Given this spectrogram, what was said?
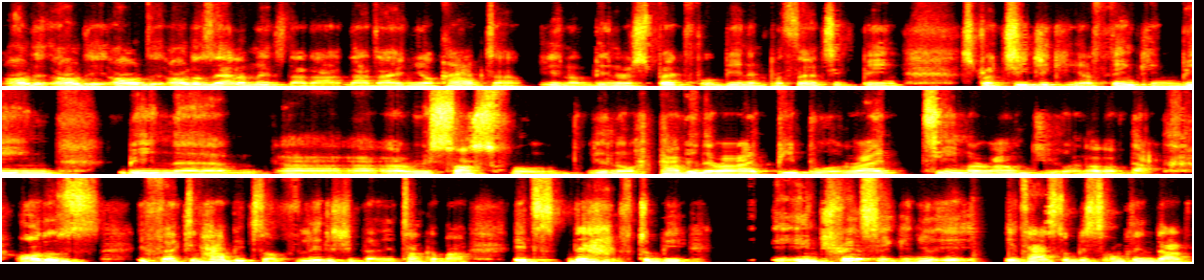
all the all the all the all those elements that are that are in your character you know being respectful being empathetic being strategic in your thinking being being um, uh, uh, resourceful you know having the right people right team around you and all of that. All those effective habits of leadership that you talk about it's they have to be intrinsic in you. It, it has to be something that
